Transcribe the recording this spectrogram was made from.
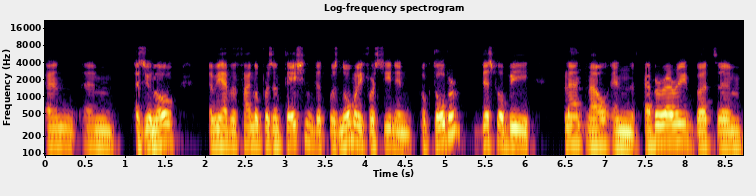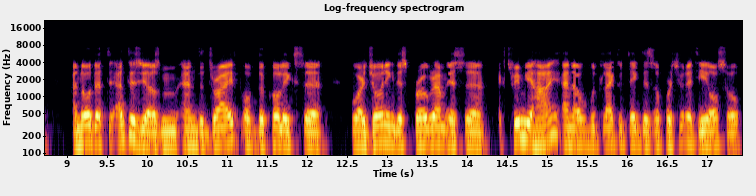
And um, as you know, we have a final presentation that was normally foreseen in October. This will be planned now in February, but um, I know that the enthusiasm and the drive of the colleagues uh, who are joining this program is uh, extremely high, and I would like to take this opportunity also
